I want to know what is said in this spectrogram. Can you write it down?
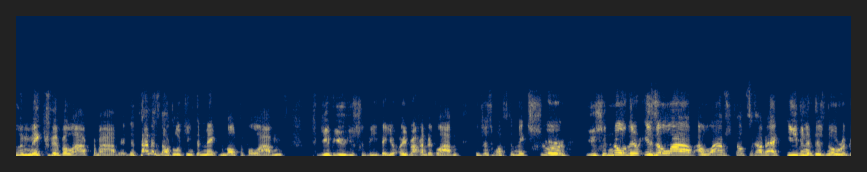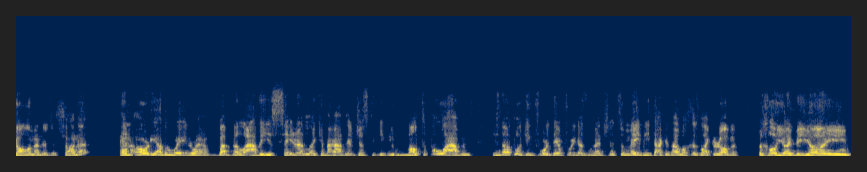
lemikve belav kamader. The Tana is not looking to make multiple albums to give you. You should be that you're over hundred labs. He just wants to make sure you should know there is a lab. A lav lab chavek, even if there's no regolim and there's a shana, and or the other way around. But belava yisera like mahader, just to give you multiple labs. He's not looking for it. Therefore, he doesn't mention it. So maybe takat aloch is like Rava. B'chol yoim b'yoim,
